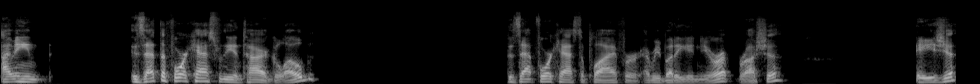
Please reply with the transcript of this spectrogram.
I mean is that the forecast for the entire globe does that forecast apply for everybody in Europe, Russia, Asia?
